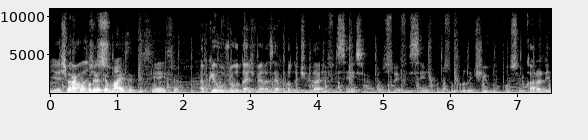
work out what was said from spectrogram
E a Será que eu não poderia disso? ter mais eficiência? É porque o jogo das vendas é produtividade e eficiência, né? Quando eu sou eficiente, quando eu sou produtivo. Pô, se o cara ele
